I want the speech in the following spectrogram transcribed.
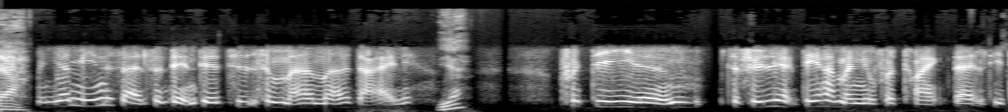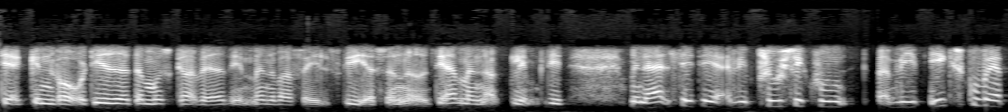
Ja. Men jeg mindes altså den der tid som meget, meget dejlig. Ja, Fordi øh, selvfølgelig, det har man jo fortrængt af alle de der genvordigheder, der måske har været, hvem man var forelsket i og sådan noget. Det har man nok glemt lidt. Men alt det der, at vi pludselig kunne, at vi ikke skulle være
